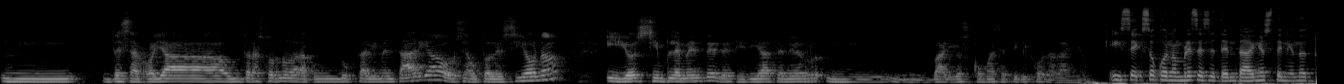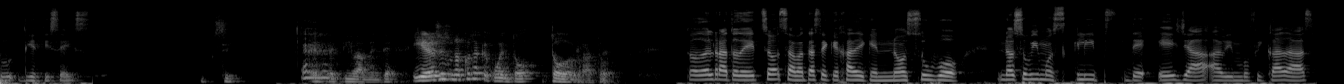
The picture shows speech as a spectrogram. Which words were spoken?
mm, desarrolla un trastorno de la conducta alimentaria o se autolesiona y yo simplemente decidía tener mm, varios comas etílicos al año. Y sexo con hombres de 70 años teniendo tú 16. Sí. Efectivamente. Y eso es una cosa que cuento todo el rato. Todo el rato, de hecho, Samantha se queja de que no subo, no subimos clips de ella a bimboficadas,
